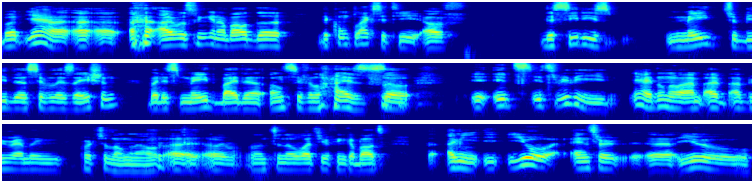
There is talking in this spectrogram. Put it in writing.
But yeah I, I, I was thinking about the the complexity of the city is made to be the civilization but it's made by the uncivilized. So it, it's it's really yeah i don't know. I'm, I've, I've been rambling for too long now. Uh, i want to know what you think about i mean you answered uh, you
